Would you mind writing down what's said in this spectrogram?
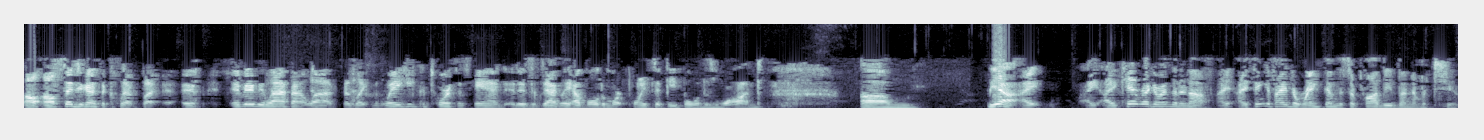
I'll, I'll send you guys the clip, but it, it made me laugh out loud because, like, the way he contorts his hand, it is exactly how Voldemort points at people with his wand. Um, yeah, I, I, I can't recommend it enough. I, I think if I had to rank them, this would probably be my number two.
